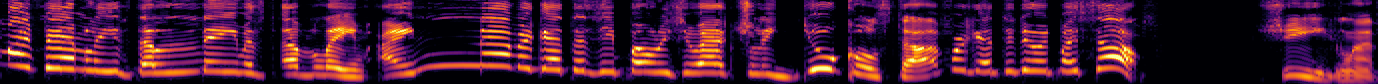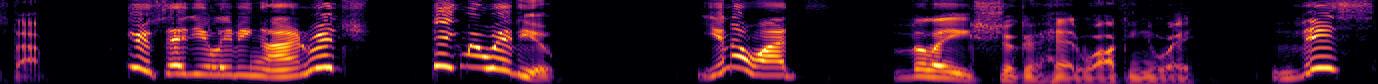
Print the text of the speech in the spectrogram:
My family is the lamest of lame. I never get to see ponies who actually do cool stuff or get to do it myself. She glanced up. You said you're leaving Ironridge? Take me with you. You know what? Valet shook her head, walking away. This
